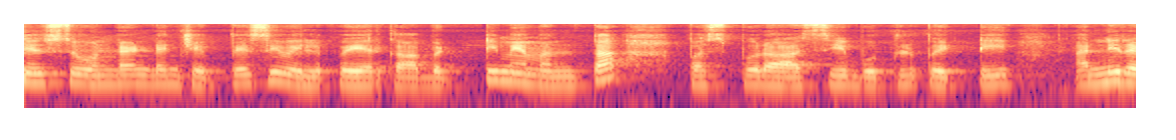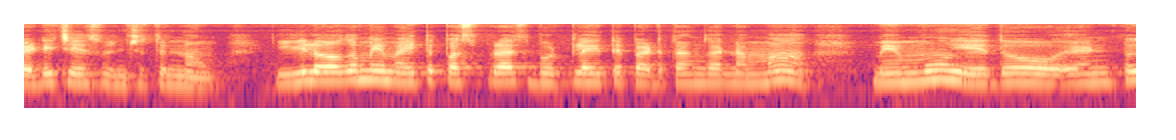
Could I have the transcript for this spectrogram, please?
చేస్తూ ఉండండి అని చెప్పేసి వెళ్ళిపోయారు. కాబట్టి మేమంతా పసుపు రాసి బొట్లు పెట్టి అన్నీ రెడీ చేసి ఉంచుతున్నాం. ఈలోగా మేమైతే పసుపు రాసి బొట్లు అయితే పెడతాం కానమ్మా మేము ఏదో ఏంటో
